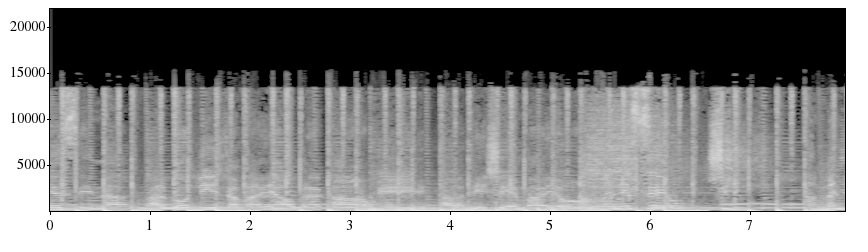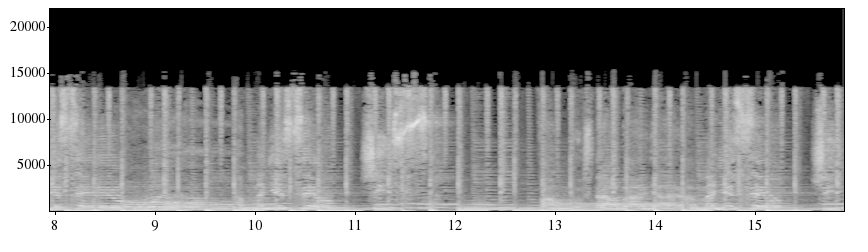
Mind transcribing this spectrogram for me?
yesina alkolita maya obrakawe abishe mayo amanyeseo shi. Amanyeseo. Amanyeseo shis vamos trabalhar amanyeseo shis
